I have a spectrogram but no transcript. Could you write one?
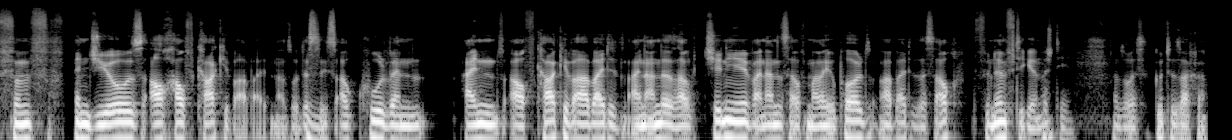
fünf NGOs auch auf Kharkiv arbeiten. Also das mhm. ist auch cool, wenn ein auf Kharkiv arbeitet, ein anderes auf Tscherniv, ein anderes auf Mariupol arbeitet, das ist auch vernünftiger. Ne? Verstehe. Also das ist eine gute Sache.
